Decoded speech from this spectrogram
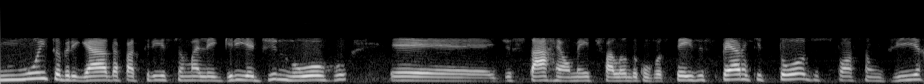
Muito obrigada, Patrícia. Uma alegria de novo. É, de estar realmente falando com vocês. Espero que todos possam vir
